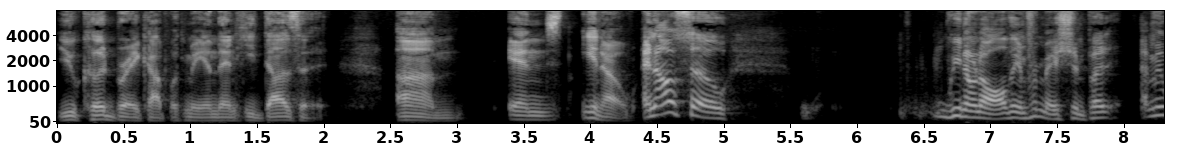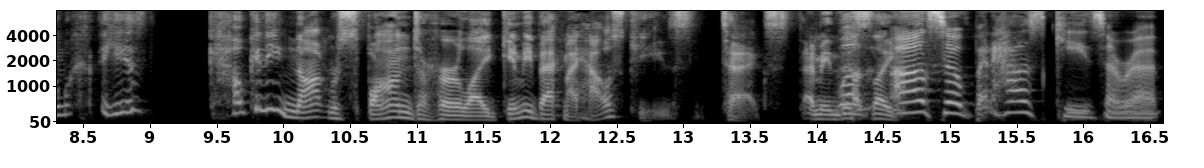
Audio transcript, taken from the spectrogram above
you could break up with me, and then he does it. Um, and you know, and also, we don't know all the information, but I mean, what he is? How can he not respond to her like "Give me back my house keys" text? I mean, Well, this like also, but house keys are a.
